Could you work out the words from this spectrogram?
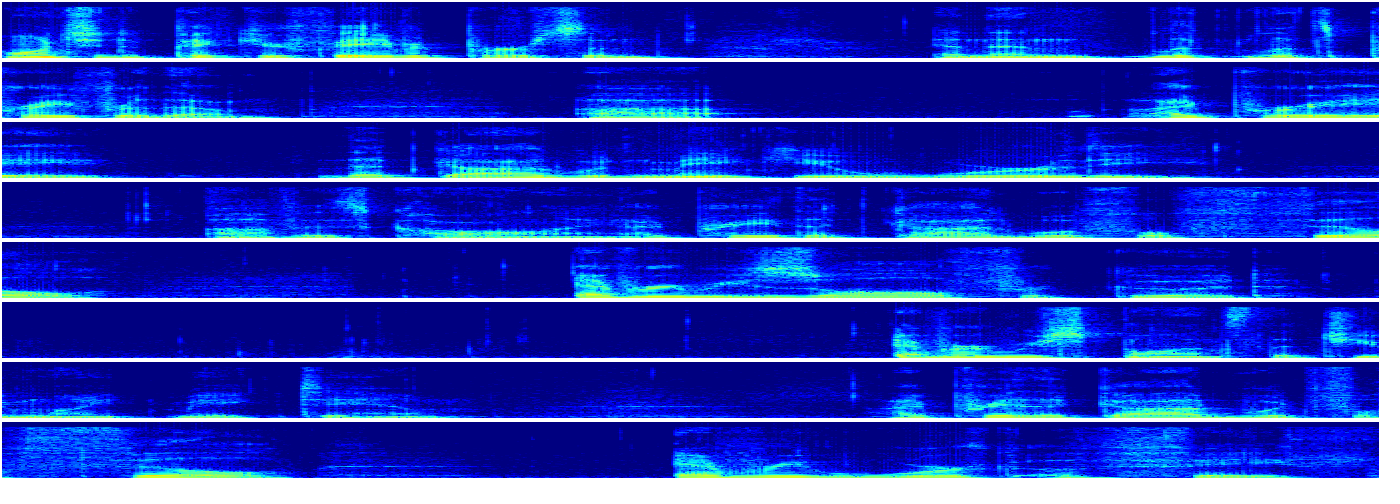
I want you to pick your favorite person, and then let let's pray for them. Uh, I pray that God would make you worthy of his calling. I pray that God will fulfill every resolve for good, every response that you might make to him. I pray that God would fulfill every work of faith,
